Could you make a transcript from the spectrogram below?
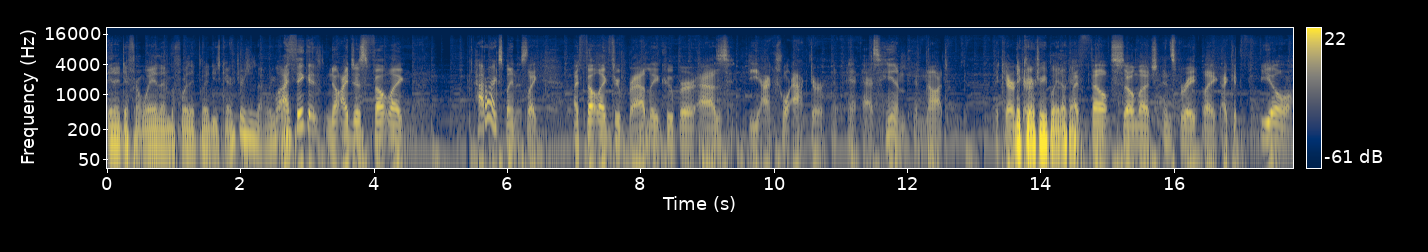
in a different way than before they played these characters. Is that what you're? Well, I think it. No, I just felt like. How do I explain this? Like, I felt like through Bradley Cooper as the actual actor, as him, and not the character. the character he played. Okay. I felt so much inspiration. Like I could feel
